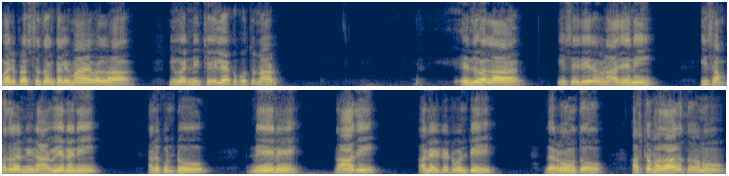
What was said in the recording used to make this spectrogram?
మరి ప్రస్తుతం కలిమాయ వల్ల ఇవన్నీ చేయలేకపోతున్నాడు. ఎందువల్ల? ఈ శరీరం నాదేని ఈ సంపదలన్నీ నావేనని అనుకుంటూ నేనే నాది అనేటటువంటి గర్వంతో అష్టమదాలతోనూ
